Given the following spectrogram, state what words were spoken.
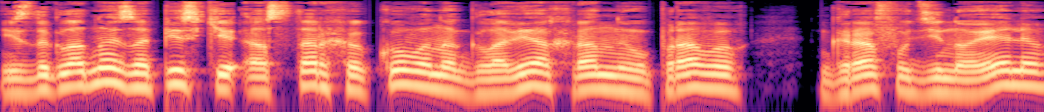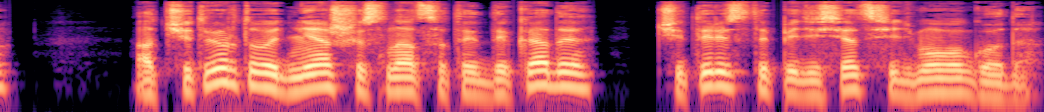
Из докладной записки Астарха Кована главе охранной управы графу Диноэлю от четвертого дня 16 декады 457 года.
